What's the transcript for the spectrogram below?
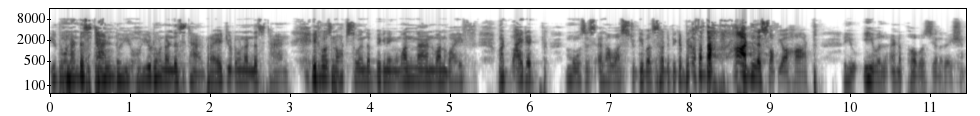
You don't understand, do you? You don't understand, right? You don't understand. It was not so in the beginning. One man, one wife. But why did Moses allow us to give a certificate? Because of the hardness of your heart. You evil and a perverse generation.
